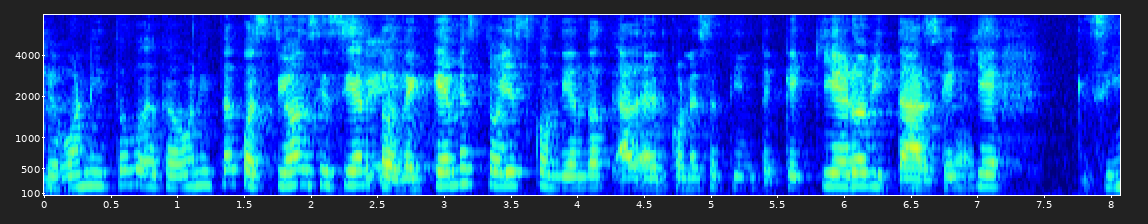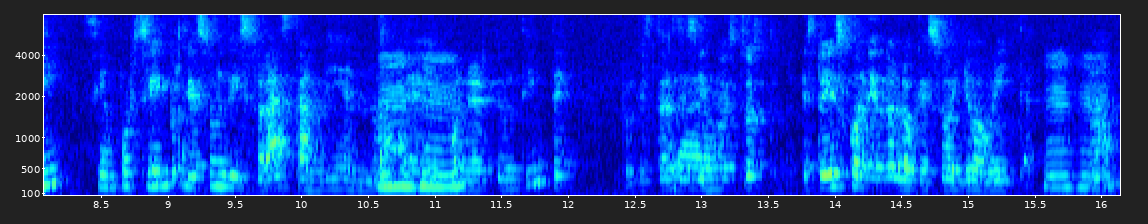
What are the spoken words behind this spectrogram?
Qué bonito, qué bonita cuestión, sí es cierto. Sí. ¿De qué me estoy escondiendo a- a- a- con ese tinte? ¿Qué quiero evitar? Así ¿Qué quiero? Sí, 100%. Sí, porque es un disfraz también, ¿no? El ponerte un tinte. Porque estás Claro. diciendo, esto es- estoy escondiendo lo que soy yo ahorita. ¿no?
